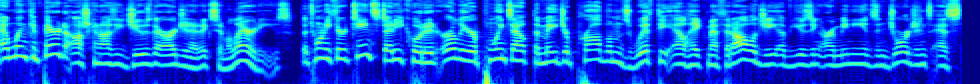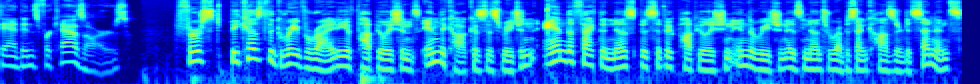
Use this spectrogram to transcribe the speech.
and when compared to Ashkenazi Jews, there are genetic similarities. The 2013 study quoted earlier points out the major problems with the El methodology of using Armenians and Georgians as stand ins for Khazars. First, because the great variety of populations in the Caucasus region and the fact that no specific population in the region is known to represent Khazar descendants,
